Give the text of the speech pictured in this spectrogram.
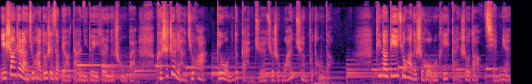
以上这两句话都是在表达你对一个人的崇拜，可是这两句话给我们的感觉却是完全不同的。听到第一句话的时候，我们可以感受到前面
